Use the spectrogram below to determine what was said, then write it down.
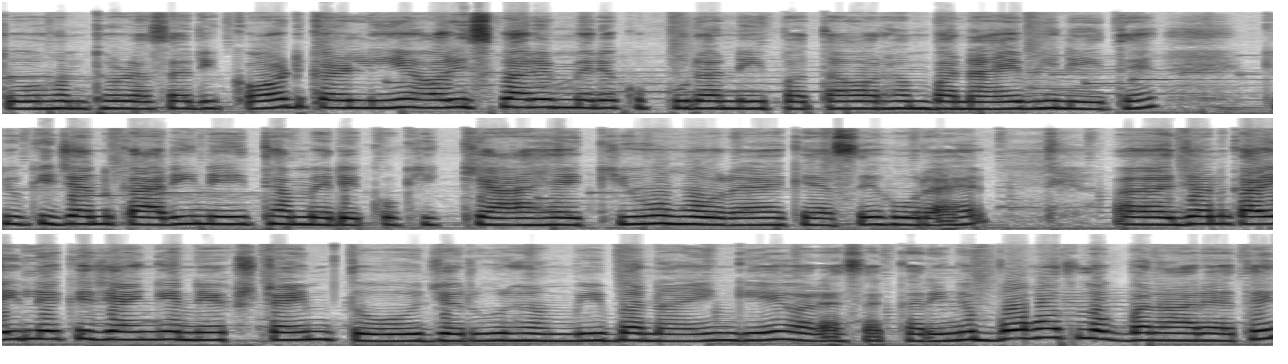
तो हम थोड़ा सा रिकॉर्ड कर लिए और इस बारे में मेरे को पूरा नहीं पता और हम बनाए भी नहीं थे, क्योंकि जानकारी नहीं था मेरे को कि क्या है, क्यों हो रहा है, कैसे हो रहा है। जानकारी लेके जाएँगे नेक्स्ट टाइम तो ज़रूर हम भी बनाएँगे और ऐसा करेंगे। बहुत लोग बना रहे थे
